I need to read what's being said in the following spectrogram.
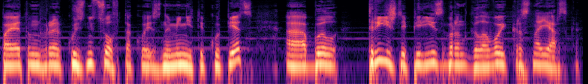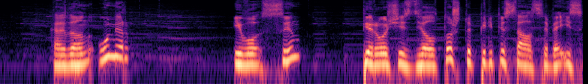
Поэтому, например, Кузнецов, такой знаменитый купец, э, был трижды переизбран главой Красноярска. Когда он умер, его сын в первую очередь сделал то, что переписал себя из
